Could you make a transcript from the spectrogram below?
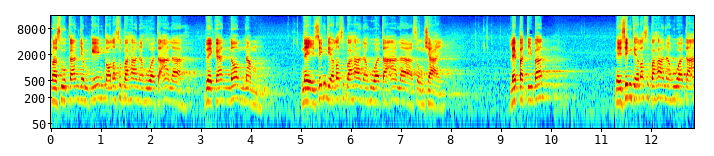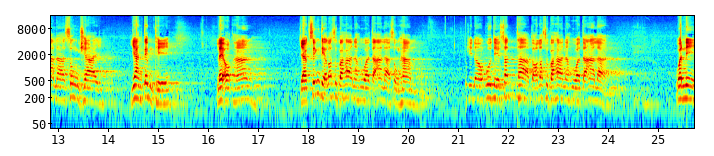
มาสู่การยำเกรงต่อรัสุบฮานะฮูวะตะอาลาด้วยการน้อมนำในสิ่งที่อัลลอฮฺสุบฮานะฮูวะตะอาลาทรงใช้และปฏิบัติ ในสิ่งที่อัลลอฮฺสุบฮานะฮูวะตะอาลาทรงใช้อย่างเต็มที่และออกห่างจากสิ่งที่อัลลอฮฺสุบฮานะฮูวะตะอาลาทรงห้าม พี่น้องผู้ที่ศรัทธาต่อลลอฮฺสุบฮานะฮูวตะอาลาวันนี้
